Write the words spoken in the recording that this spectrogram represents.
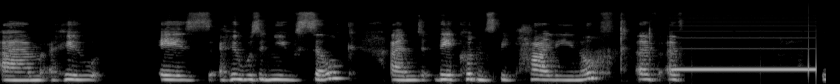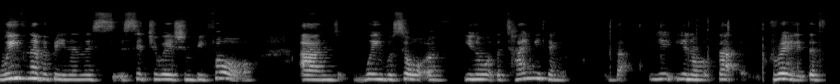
um, who is who was a new silk, and they couldn't speak highly enough of. of We've never been in this situation before, and we were sort of, you know, at the time you think that you you know that great they've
